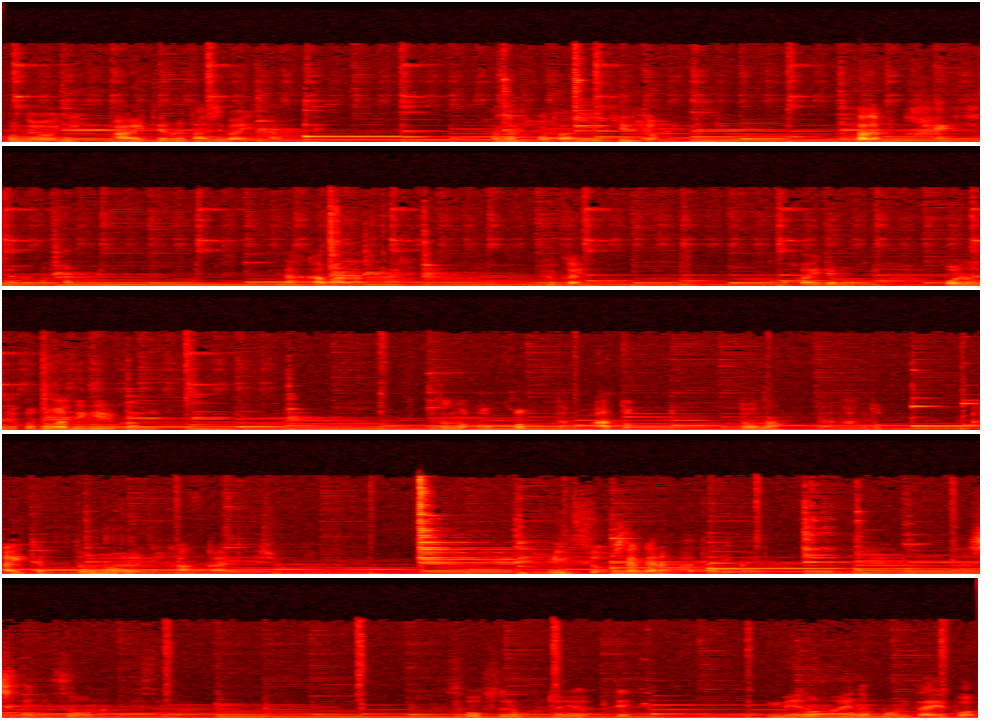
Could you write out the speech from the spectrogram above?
このように相手の立場に立って話すことはできると思います。ただ会社の中の仲間だったり部下後輩でも同じことができるかその怒った後怒鳴った後相手はどのように考えるでしょうか。ミスをしたから当たり前だ。確かにそうなんですがそうすることによって目の前の問題は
